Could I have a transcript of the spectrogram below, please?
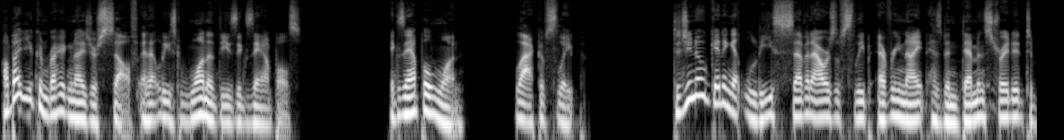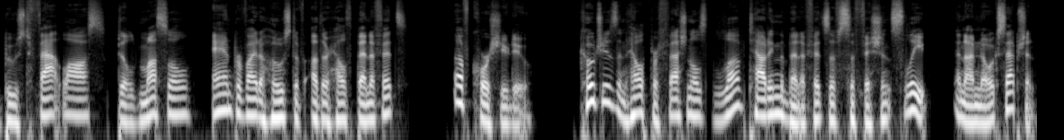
I'll bet you can recognize yourself in at least one of these examples. Example 1 Lack of sleep. Did you know getting at least seven hours of sleep every night has been demonstrated to boost fat loss, build muscle, and provide a host of other health benefits? Of course you do. Coaches and health professionals love touting the benefits of sufficient sleep, and I'm no exception.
